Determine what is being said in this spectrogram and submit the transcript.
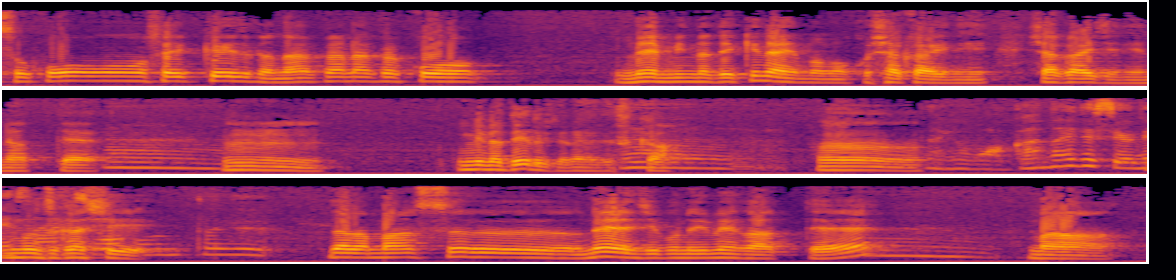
そこの設計図がなかなかこう、ね、みんなできないままこう社会に、社会人になって、うん、うん、みんな出るじゃないですか。うん。何も分かんないですよね。難しい。だからまっすぐね自分の夢があって、うん。まあ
